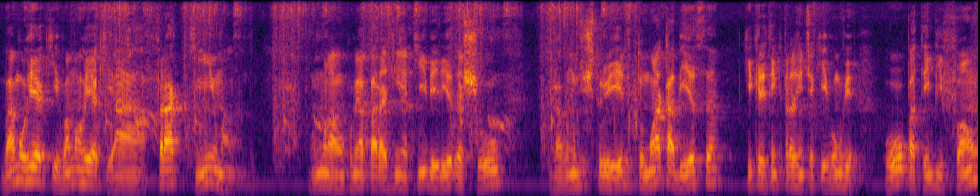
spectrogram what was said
Vai morrer aqui, vai morrer aqui. Ah, fraquinho, malandro. Vamos lá, vamos comer a paradinha aqui, beleza, show. Já vamos destruir ele, tomou na cabeça. O que, que ele tem aqui pra gente aqui? Vamos ver. Opa, tem bifão.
